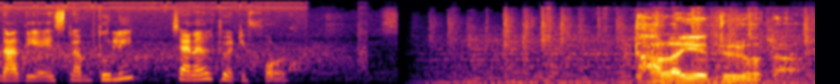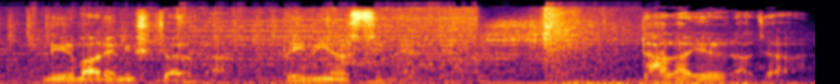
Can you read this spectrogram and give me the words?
নাদিয়া ইসলাম তুলি চ্যানেল টোয়েন্টি ফোর। ঢালাইয়ে দৃঢ়তা নির্মাণে নিশ্চয়তা প্রিমিয়ার সিমেন্ট। ঢালাইয়ের রাজা।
